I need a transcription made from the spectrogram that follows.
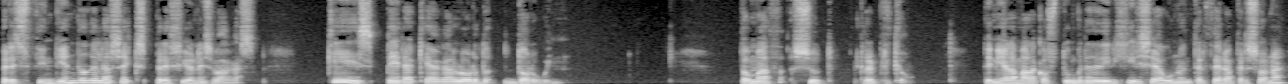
prescindiendo de las expresiones vagas. ¿Qué espera que haga Lord Dorwin? Thomas Sutt replicó. Tenía la mala costumbre de dirigirse a uno en tercera persona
